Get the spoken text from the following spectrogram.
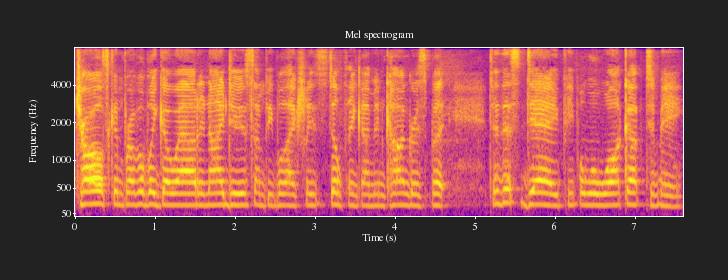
Charles can probably go out, and I do. Some people actually still think I'm in Congress, but to this day, people will walk up to me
